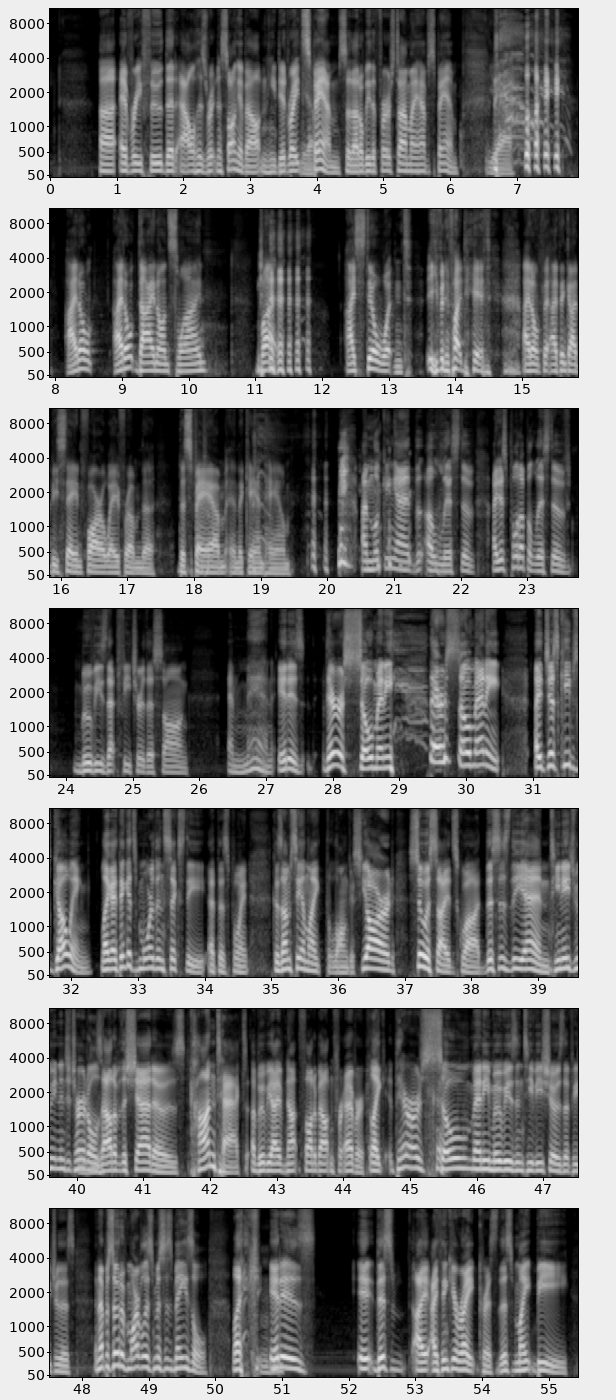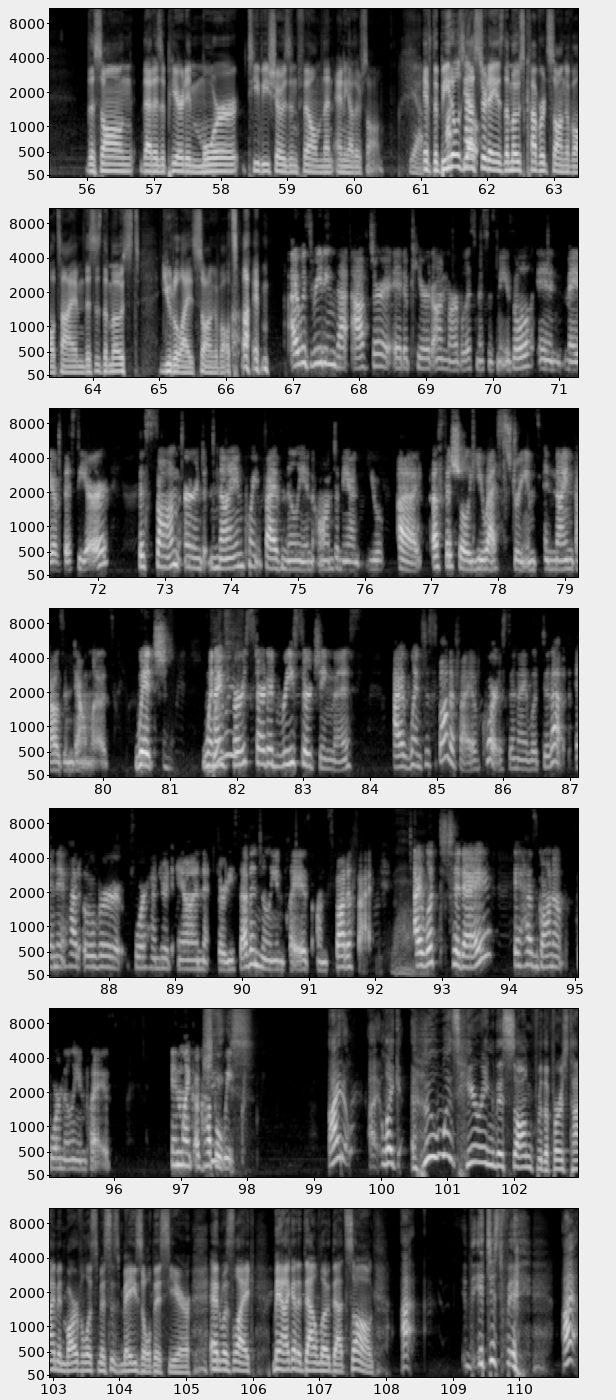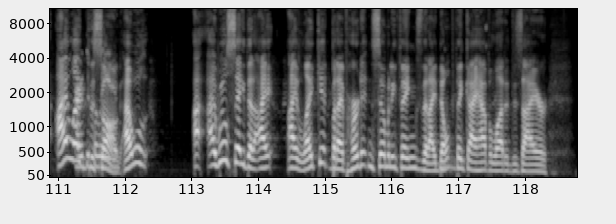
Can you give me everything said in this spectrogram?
Uh, every food that Al has written a song about, and he did write Yeah. spam, so that'll be the first time I have spam. Yeah. I don't I don't dine on swine, but I still wouldn't even if I did. I don't think I think I'd be staying far away from the the spam and the canned ham. I'm looking at a list of. I just pulled up a list of movies that feature this song, and man, it is. There are so many. there are so many. It just keeps going. Like I think it's more than sixty at this point because I'm seeing like The Longest Yard, Suicide Squad, This Is the End, Teenage Mutant Ninja mm-hmm. Turtles, Out of the Shadows, Contact, a movie I have not thought about in forever. Like there are so many movies and TV shows that feature this. An episode of Marvelous Mrs. Maisel. Like it mm-hmm. is it this I I think you're right, Chris. This might be the song that has appeared in more TV shows and film than any other song. Yeah. If the Beatles now- yesterday is the most covered song of all time, this is the most utilized song of all time. I was reading that after it appeared on Marvelous Mrs. Maisel in May of this year, the song earned 9.5 million on-demand U, uh, official U.S. streams and 9,000 downloads. Which, when I first started researching this, I went to Spotify, of course, and I looked it up, and it had over 437 million plays on Spotify. wow. I looked today; it has gone up four million plays in like a couple Jeez. weeks. I don't I, like who was hearing this song for the first time in Marvelous Mrs. Maisel this year and was like, "Man, I got to download that song." I it just I I like the believe. song. I will I, I will say that I I like it, but I've heard it in so many things that I don't think I have a lot of desire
